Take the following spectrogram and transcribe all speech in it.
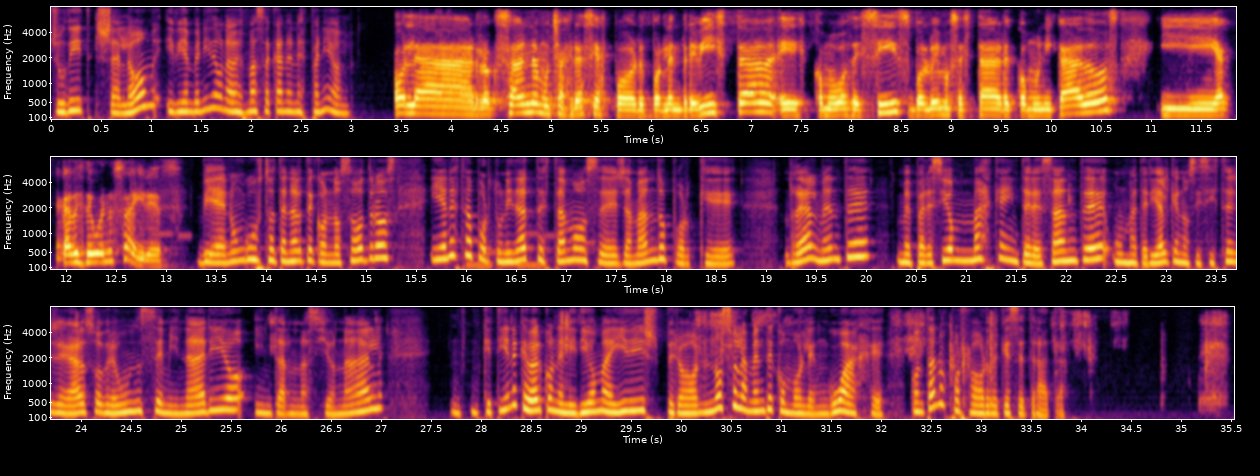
Judith, shalom y bienvenida una vez más acá en Español. Hola Roxana, muchas gracias por, la entrevista. como vos decís, volvemos a estar comunicados y acá desde Buenos Aires. Bien, un gusto tenerte con nosotros y en esta oportunidad te estamos eh, llamando porque realmente me pareció más que interesante un material que nos hiciste llegar sobre un seminario internacional que tiene que ver con el idioma yiddish, pero no solamente como lenguaje. Contanos, por favor, de qué se trata.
